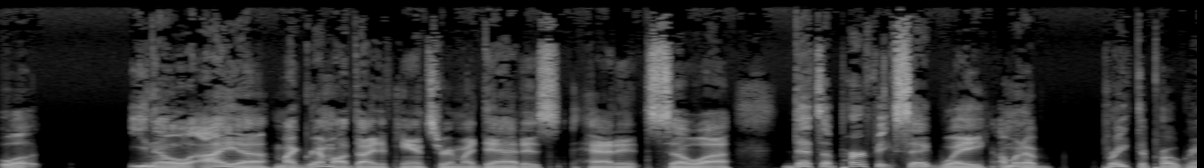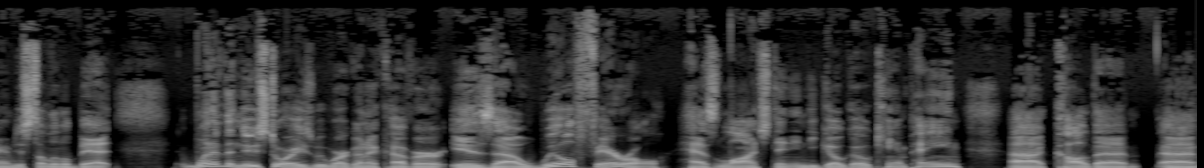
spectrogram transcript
Well, you know, I, uh, my grandma died of cancer and my dad has had it. So, uh, that's a perfect segue. I'm going to break the program just a little bit. One of the news stories we were going to cover is, uh, Will Ferrell has launched an Indiegogo campaign, uh, called, uh, uh,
